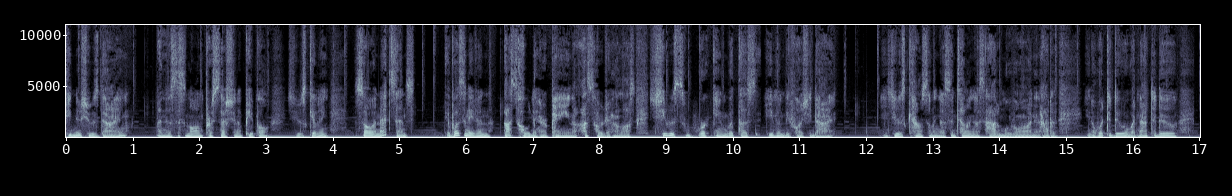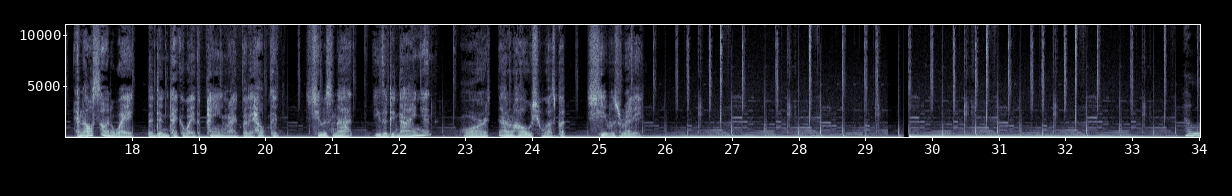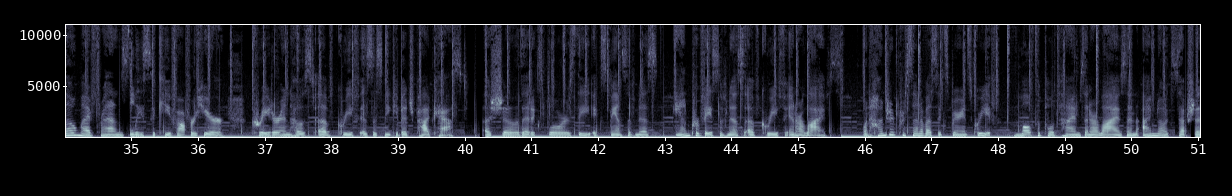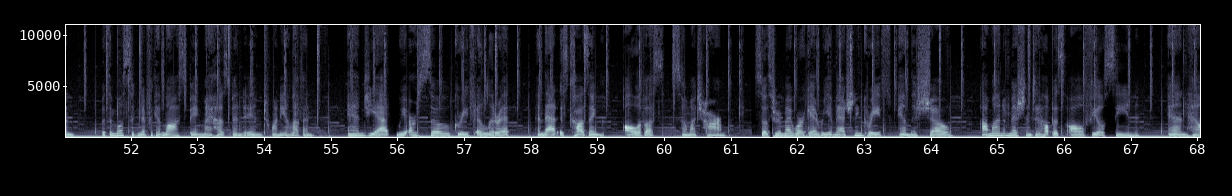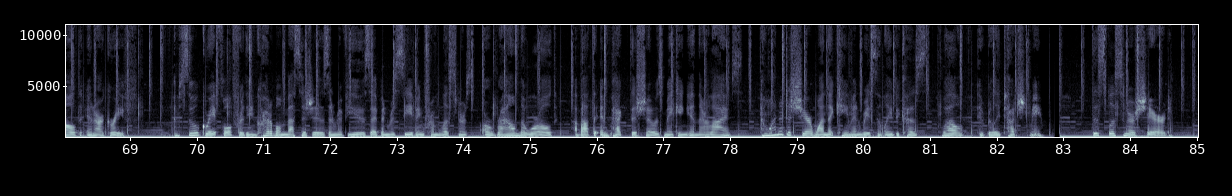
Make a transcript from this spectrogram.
she knew she was dying. And there was this long procession of people she was giving. So, in that sense, it wasn't even us holding her pain or us holding her loss. She was working with us even before she died. And she was counseling us and telling us how to move on and how to, you know, what to do and what not to do. And also, in a way, it didn't take away the pain, right? But it helped that she was not either denying it or I don't know how old she was, but she was ready. Hello, my friends. Lisa Keefauver here, creator and host of Grief is a Sneaky Bitch podcast, a show that explores the expansiveness and pervasiveness of grief in our lives. 100% of us experience grief multiple times in our lives, and I'm no exception, with the most significant loss being my husband in 2011. And yet, we are so grief illiterate, and that is causing all of us so much harm. So, through my work at Reimagining Grief and this show, I'm on a mission to help us all feel seen and held in our grief. I'm so grateful for the incredible messages and reviews I've been receiving from listeners around the world about the impact this show is making in their lives. I wanted to share one that came in recently because, well, it really touched me. This listener shared,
